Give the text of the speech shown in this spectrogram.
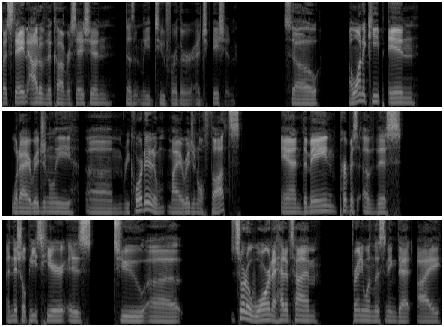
But staying out of the conversation doesn't lead to further education. So I want to keep in what I originally um, recorded and my original thoughts. And the main purpose of this initial piece here is to uh, sort of warn ahead of time for anyone listening that I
